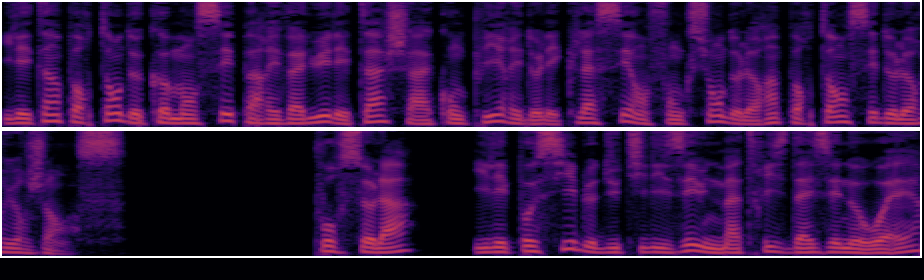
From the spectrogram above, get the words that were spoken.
il est important de commencer par évaluer les tâches à accomplir et de les classer en fonction de leur importance et de leur urgence. Pour cela, il est possible d'utiliser une matrice d'Eisenhower,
